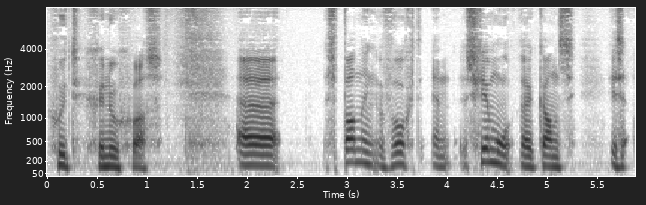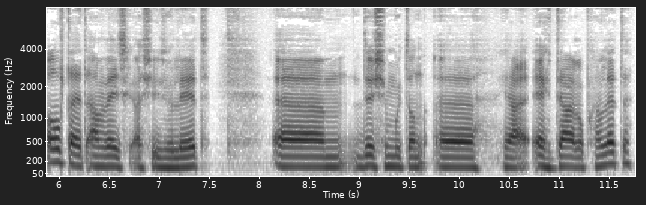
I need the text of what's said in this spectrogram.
goed genoeg was. Uh, spanning, vocht en schimmelkans is altijd aanwezig als je isoleert. Um, dus je moet dan ja, echt daarop gaan letten.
